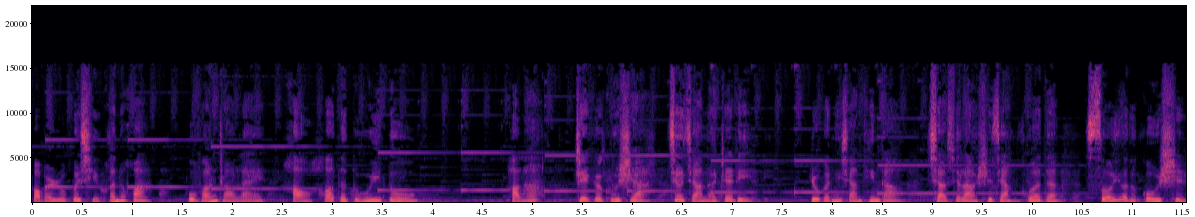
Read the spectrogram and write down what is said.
宝贝儿，如果喜欢的话，不妨找来好好的读一读。好啦，这个故事啊就讲到这里。如果你想听到小雪老师讲过的所有的故事，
